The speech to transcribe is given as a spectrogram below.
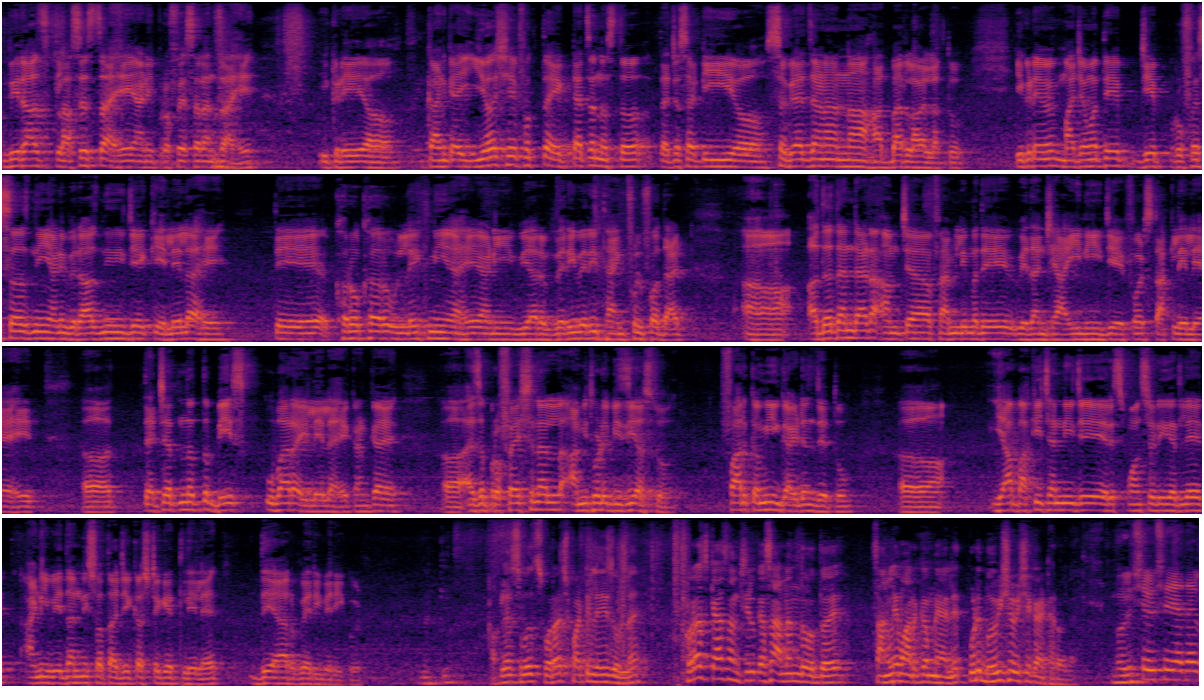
विराज क्लासेसचा आहे आणि प्रोफेसरांचा आहे. इकडे कारण काय यश हे फक्त एकट्याचं नसतं. त्याच्यासाठी सगळ्याच जणांना हातभार लावायला लागतो. इकडे माझ्या मते जे प्रोफेसर्सनी आणि विराजनी जे केलेलं आहे ते खरोखर उल्लेखनीय आहे आणि we are very very thankful for that other than that आमच्या फॅमिलीमध्ये वेदांच्या आईनी जे एफर्ट्स टाकलेले आहेत uh, त्याच्यातनं तर बेस उभा राहिलेला आहे. कारण काय ॲज अ प्रोफेशनल आम्ही थोडे बिझी असतो. फार कमी गायडन्स देतो. Uh, या बाकीच्यांनी जे रिस्पॉन्सिबिलिटी घेतले आहेत आणि वेदांनी स्वतः जे कष्ट घेतलेले आहेत they are very very good नक्कीच. आपल्यासोबत स्वराज पाटीलही जोडलं आहे स्वराज काय सांगशील? कसा आनंद होतोय? चांगले मार्क मिळालेत. पुढे भविष्याविषयी काय ठरवलं? भविष्याविषयी आता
